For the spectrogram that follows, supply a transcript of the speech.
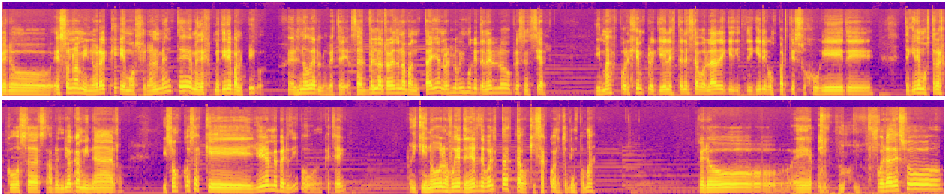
pero eso no aminora que emocionalmente me, dej- me tiene pal pico el no verlo, ¿cachai? O sea, el verlo a través de una pantalla no es lo mismo que tenerlo presencial. Y más, por ejemplo, que él está en esa volada de que te quiere compartir su juguete, te quiere mostrar cosas, aprendió a caminar. Y son cosas que yo ya me perdí, ¿cachai? Y que no las voy a tener de vuelta hasta pues, quizás cuánto tiempo más. Pero eh, fuera de eso,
